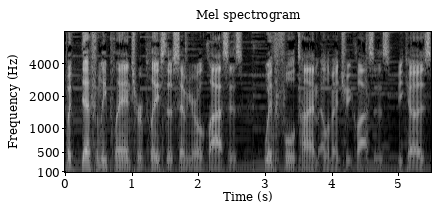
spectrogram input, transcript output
but definitely plan to replace those seven year old classes with full time elementary classes because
